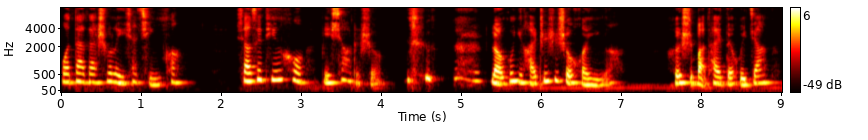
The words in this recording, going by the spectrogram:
我大概说了一下情况，小翠听后便笑着说：“ 老公，你还真是受欢迎啊！何时把他也带回家呢？”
